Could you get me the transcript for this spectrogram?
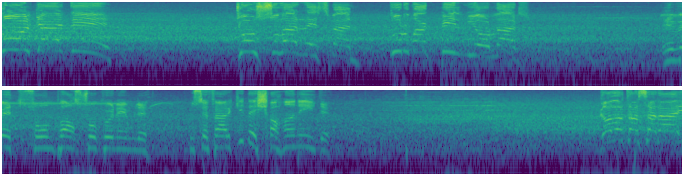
Gol geldi. Coştular resmen. Durmak bilmiyorlar. Evet, son pas çok önemli. Bu seferki de şahaneydi. Galatasaray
